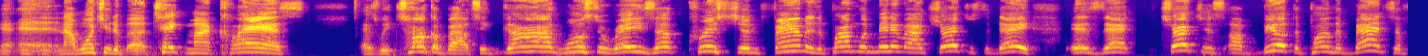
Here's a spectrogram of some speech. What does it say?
And, and, I want you to uh, take my class as we talk about. See, God wants to raise up Christian families. The problem with many of our churches today is that churches are built upon the backs of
